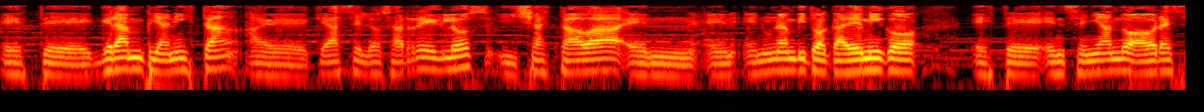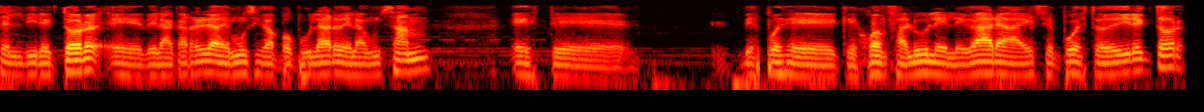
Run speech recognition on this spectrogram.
este gran pianista eh, que hace los arreglos y ya estaba en, en un ámbito académico este, enseñando, ahora es el director eh, de la carrera de música popular de la UNSAM, este, después de que Juan Falú le legara ese puesto de director.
